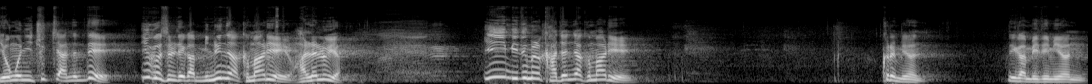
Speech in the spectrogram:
영원히 죽지 않는데 이것을 내가 믿느냐 그 말이에요. 할렐루야. 이 믿음을 가졌냐 그 말이에요. 그러면 네가 믿으면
